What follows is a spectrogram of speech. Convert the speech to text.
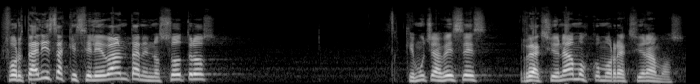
Fortalezas que se levantan en nosotros, que muchas veces reaccionamos como reaccionamos.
